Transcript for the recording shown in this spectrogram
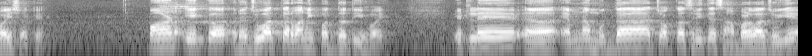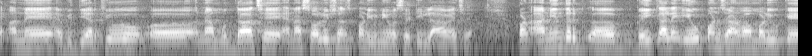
હોઈ શકે. પણ એક રજૂઆત કરવાની પદ્ધતિ હોય. એટલે એમના મુદ્દા ચોક્કસ રીતે સાંભળવા જોઈએ અને વિદ્યાર્થીઓ ના મુદ્દા છે એના સોલ્યુશન્સ પણ યુનિવર્સિટી લાવે છે. પણ આની અંદર ગઈકાલે એવું પણ જાણવા મળ્યું કે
